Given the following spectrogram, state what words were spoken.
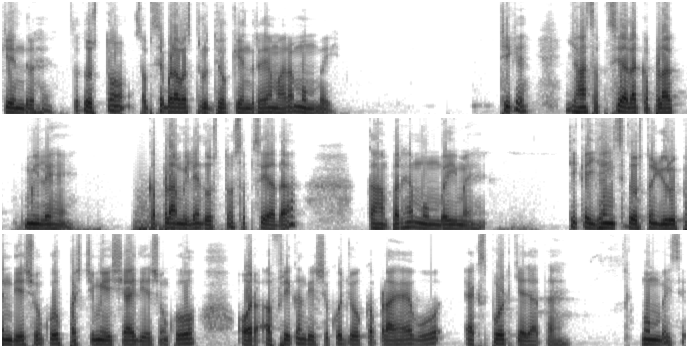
केंद्र है। तो दोस्तों, सबसे बड़ा वस्त्र उद्योग केंद्र है हमारा मुंबई। ठीक है? यहाँ सबसे ज़्यादा कपड़ा मिले हैं। कपड़ा मिले दोस्तों, सबसे ज़्यादा कहाँ पर है? मुंबई में है। ठीक है? यहीं से दोस्तों यूरोपियन देशों को, पश्चिमी एशियाई देशों को और अफ्रीकन देशों को जो कपड़ा है, वो एक्सपोर्ट किया जाता है मुंबई से।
